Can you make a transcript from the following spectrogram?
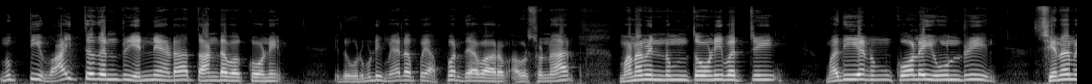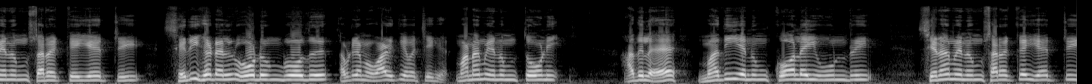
முக்தி வாய்த்ததென்று என்னேடா தாண்டவ கோணே. இது ஒருபடி மேலே போய் அப்பர் தேவாரம். அவர் சொன்னார் மனமென்னும் தோணி பற்றி மதியனும் கோலை ஊன்றி சினமெனும் சரக்கை ஏற்றி செரிகடல் ஓடும்போது அப்படி நம்ம வாழ்க்கையை வச்சிங்க. மனம் எனும் தோணி அதில் மதி எனும் கோலை ஊன்றி சினமெனும் சரக்கை ஏற்றி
